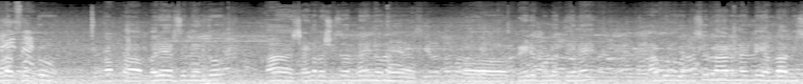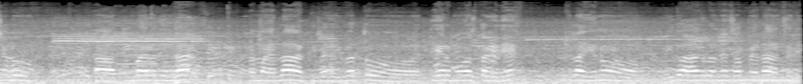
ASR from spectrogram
ಎಲ್ಲ ಕೊಟ್ಟು ಪರಿಹರಿಸಲೆಂದು ಆ ಶರಣಬಸವೇಶ್ವರಲ್ಲಿ ನಾನು ಬೇಡಿಕೊಳ್ಳುತ್ತೇನೆ. ಹಾಗೂ ನಮ್ಮ ಬಿಸಿಲುನಾಡಿನಲ್ಲಿ ಎಲ್ಲ ಬಿಸಿಲು ತುಂಬ ಇರೋದ್ರಿಂದ ನಮ್ಮ ಎಲ್ಲ ಇವತ್ತು ತೇರು ಮಹೋತ್ಸವ ಇದೆ. ಎಲ್ಲ ಏನೂ ಇದು ಆಗಲಂದ್ರೆ ಸ್ವಲ್ಪ ಎಲ್ಲ ಸರಿ,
